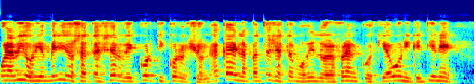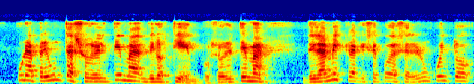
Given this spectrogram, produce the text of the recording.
Hola amigos, bienvenidos a Taller de Corte y Corrección. Acá en la pantalla estamos viendo a Franco Schiavoni que tiene una pregunta sobre el tema de los tiempos, sobre el tema de la mezcla que se puede hacer en un cuento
